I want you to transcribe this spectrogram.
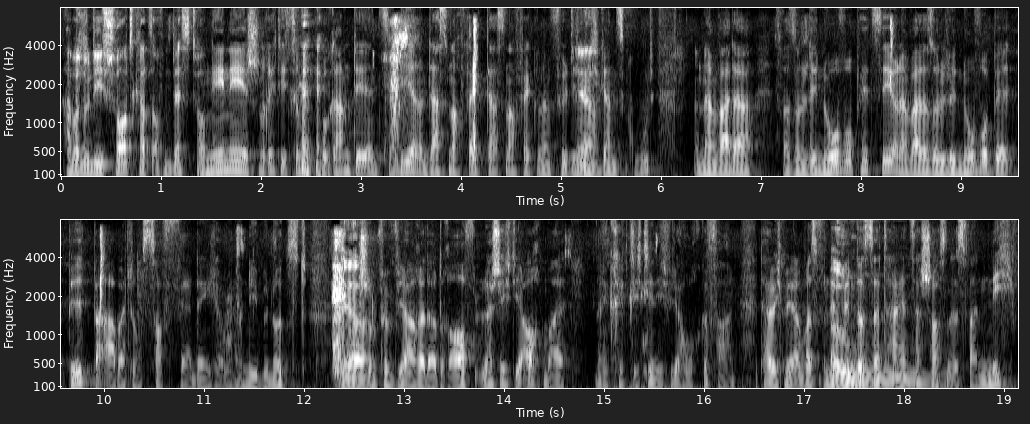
Aber nur die Shortcuts auf dem Desktop? Nee, nee, schon richtig so mit Programm deinstallieren und das noch weg, das noch weg und dann fühlte ich ja. mich ganz gut. Und dann war da, es war so ein Lenovo-PC und dann war da so Lenovo Bildbearbeitungssoftware, denke ich, habe ich noch nie benutzt. Ja. Schon fünf Jahre da drauf, lösche ich die auch mal. Und dann kriegte ich die nicht wieder hochgefahren. Da habe ich mir irgendwas von den oh. Windows-Dateien zerschossen. Es war nicht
